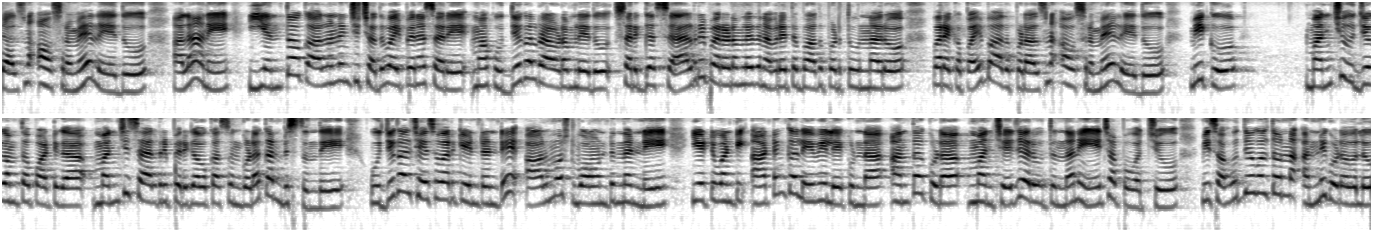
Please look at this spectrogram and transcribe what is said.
ఆలోచించాల్సిన అవసరమే లేదు. అలానే ఎంతో కాలం నుంచి చదువు అయిపోయినా సరే మాకు ఉద్యోగాలు రావడం లేదు. సరిగ్గా శాలరీ పెరగడం లేదని ఎవరైతే బాధపడుతూ ఉన్నారో వారి ఇకపై బాధపడాల్సిన అవసరమే లేదు. మీకు మంచి ఉద్యోగంతో పాటుగా మంచి శాలరీ పెరిగే అవకాశం కూడా కనిపిస్తుంది. ఉద్యోగాలు చేసేవారికి ఏంటంటే ఆల్మోస్ట్ బాగుంటుందండి. ఎటువంటి ఆటంకాలు ఏవీ లేకుండా అంతా కూడా మంచే జరుగుతుందని చెప్పవచ్చు. మీ సహోద్యోగులతో ఉన్న అన్ని గొడవలు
